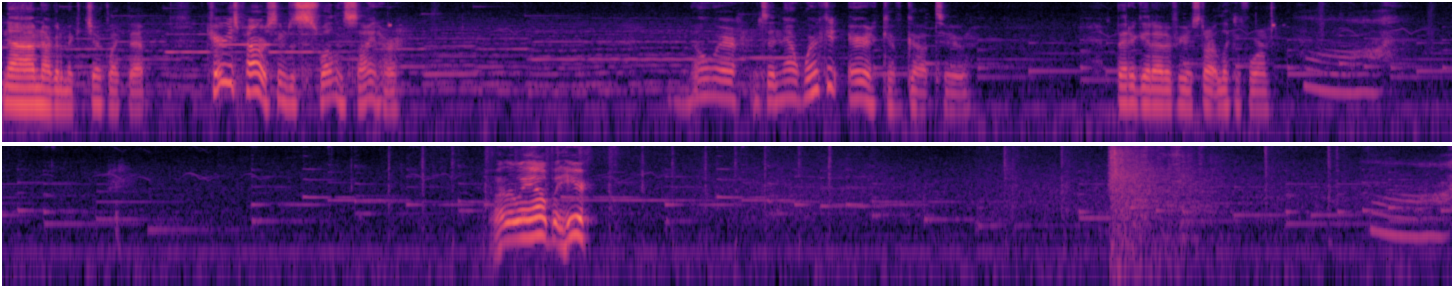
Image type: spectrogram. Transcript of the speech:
Nah, I'm not gonna make a joke like that. Curious power seems to swell inside her. Nowhere. So now, where could Eric have got to? Better get out of here and start looking for him. Other way out but here. Aw.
